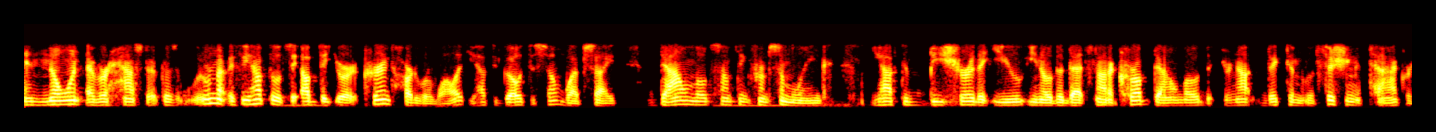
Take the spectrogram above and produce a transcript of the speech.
and no one ever has to because remember if you have to let's say update your current hardware wallet you have to go to some website download something from some link. You have to be sure that you you know that that's not a corrupt download that you're not victim of a phishing attack or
